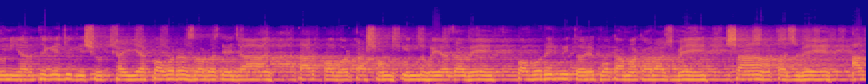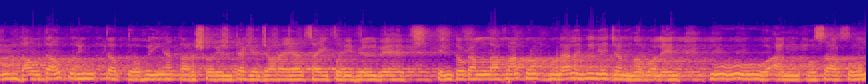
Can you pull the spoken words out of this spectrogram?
দুনিয়ার থেকে যদি সুদ খাইয়া কবরের জগতে যায়, তার কবরটা সংকীর্ণ হয়ে যাবে, কবরের ভিতরে পোকামাকড় আসবে, সাপ আসবে, আগুন দাউ দাউ করে উত্তপ্ত হইয়া তার শরীরটাকে জড়াইয়া চাই করে ফেলবে। কিন্তু আল্লাহ পাক রব্বুল আলামিনের জন্য বলেন, কু আনফুসাকুম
